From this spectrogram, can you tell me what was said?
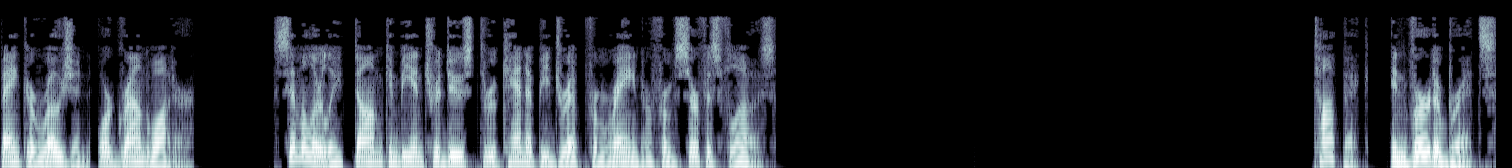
bank erosion, or groundwater. Similarly, DOM can be introduced through canopy drip from rain or from surface flows. Invertebrates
